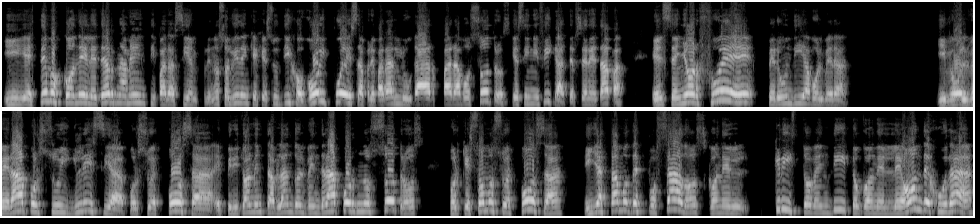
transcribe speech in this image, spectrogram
y estemos con Él eternamente y para siempre. No se olviden que Jesús dijo, voy pues a preparar lugar para vosotros. ¿Qué significa? Tercera etapa. El Señor fue, pero un día volverá. Y volverá por su iglesia, por su esposa, espiritualmente hablando, Él vendrá por nosotros porque somos su esposa y ya estamos desposados con el Cristo bendito, con el león de Judá,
